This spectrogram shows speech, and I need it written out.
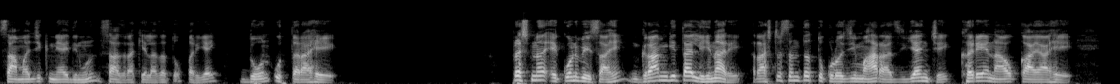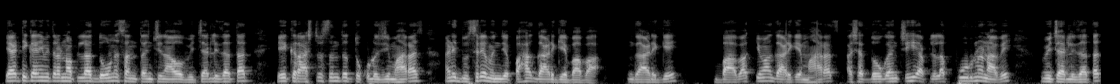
सामाजिक न्याय दिन म्हणून साजरा केला जातो. पर्याय दोन उत्तर आहे. प्रश्न एकोणवीस आहे. ग्रामगीता लिहिणारे राष्ट्रसंत तुकडोजी महाराज यांचे खरे नाव काय आहे? या ठिकाणी मित्रांनो आपल्याला दोन संतांची नावं विचारली जातात. एक राष्ट्रसंत तुकडोजी महाराज आणि दुसरे म्हणजे पहा गाडगे बाबा. गाडगे बाबा किंवा गाडगे महाराज अशा दोघांचीही आपल्याला पूर्ण नावे विचारली जातात.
